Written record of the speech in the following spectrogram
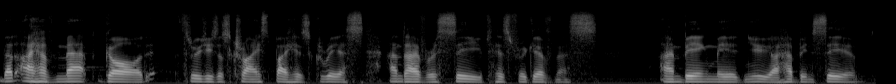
that I have met God through Jesus Christ by his grace and I have received his forgiveness. I'm being made new. I have been saved.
